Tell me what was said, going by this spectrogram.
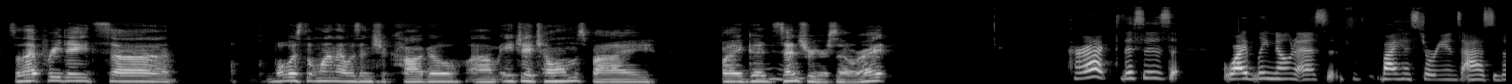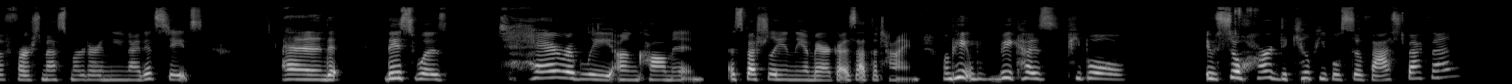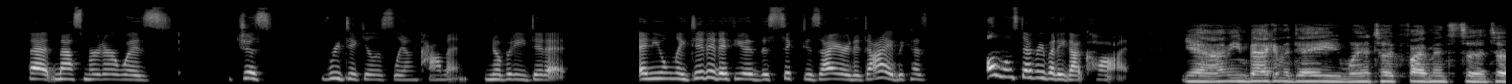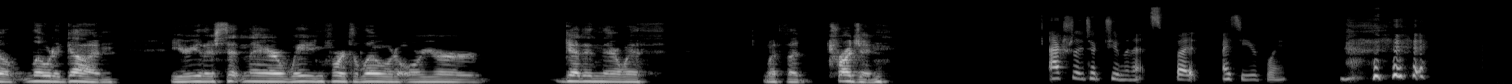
so that predates uh what was the one that was in Chicago? Um H. H. Holmes by by a good Mhm. century or so, right? Correct. This is widely known as by historians as the first mass murder in the United States. And this was terribly uncommon, especially in the Americas at the time. When people because people it was so hard to kill people so fast back then that mass murder was just ridiculously uncommon. Nobody did it. And you only did it if you had the sick desire to die because almost everybody got caught. Yeah, I mean, back in the day when it took five minutes to, to load a gun, you're either sitting there waiting for it to load or you're getting there with with a trudging. Actually, it took two minutes, but I see your point.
